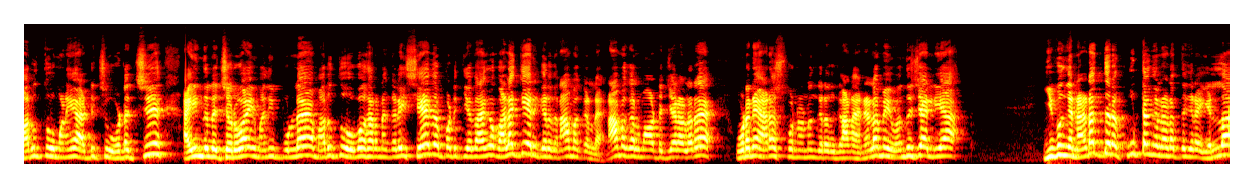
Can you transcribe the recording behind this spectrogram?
மருத்துவமனையை அடிச்சு உடைச்சு ஐந்து லட்சம் ரூபாய் மதிப்புள்ள மருத்துவ உபகரணங்களை சேதப்படுத்தியதாக வழக்கே இருக்கிறது நாமக்கல்ல. நாமக்கல் மாவட்ட செயலாளரை உடனே அரெஸ்ட் பண்ணணுங்கிறதுக்கான நிலைமை வந்துச்சா இல்லையா? இவங்க நடத்துற கூட்டங்கள் நடத்துகிற எல்லா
